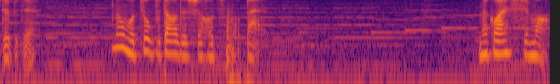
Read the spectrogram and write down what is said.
对不对？那我做不到的时候怎么办？没关系吗？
